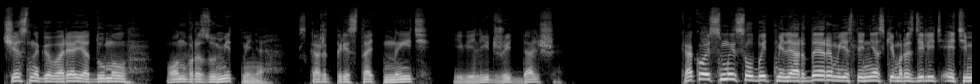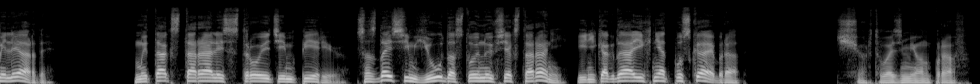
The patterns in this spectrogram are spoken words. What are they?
Честно говоря, я думал, он вразумит меня, скажет перестать ныть и велит жить дальше. Какой смысл быть миллиардером, если не с кем разделить эти миллиарды? Мы так старались строить империю. Создай семью, достойную всех стараний, и никогда их не отпускай, брат. Черт возьми, он прав.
